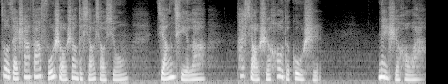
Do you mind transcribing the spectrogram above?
坐在沙发扶手上的小小熊，讲起了他小时候的故事。那时候啊，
